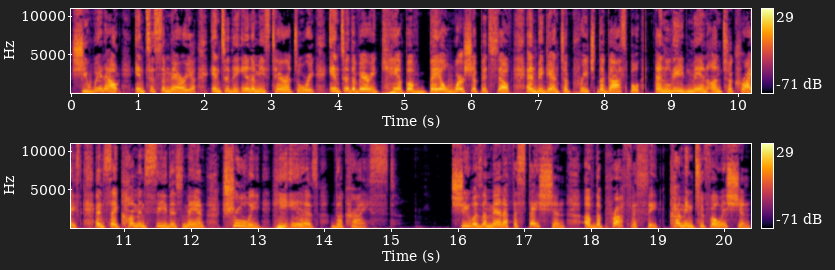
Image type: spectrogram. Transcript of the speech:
She went out into Samaria, into the enemy's territory, into the very camp of Baal worship itself, and began to preach the gospel and lead men unto Christ and say, Come and see this man. Truly, he is the Christ. She was a manifestation of the prophecy coming to fruition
